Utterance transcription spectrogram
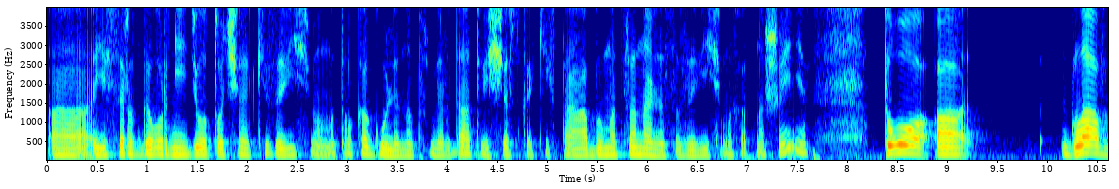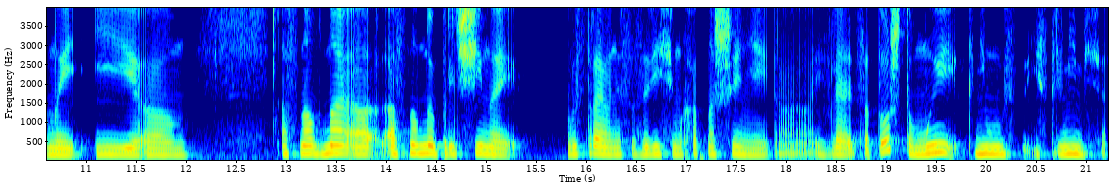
э, если разговор не идет о человеке зависимом от алкоголя, например, да, от веществ каких-то, а об эмоционально созависимых отношениях, то э, главной и основной, основной причиной выстраивания созависимых отношений является то, что мы к ним и стремимся.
